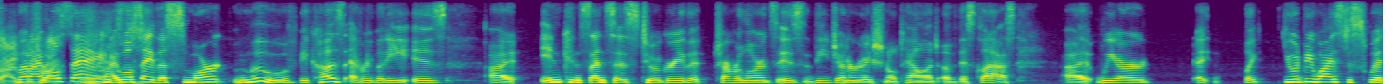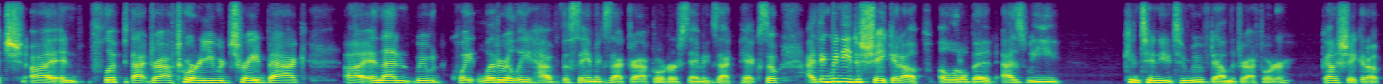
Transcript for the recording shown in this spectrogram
I but I right. will say, I will say the smart move because everybody is uh, in consensus to agree that Trevor Lawrence is the generational talent of this class. Uh, we are uh, like you would be wise to switch uh, and flip that draft order. You would trade back. Uh, and then we would quite literally have the same exact draft order, same exact pick. So I think we need to shake it up a little bit as we continue to move down the draft order. Got to shake it up.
